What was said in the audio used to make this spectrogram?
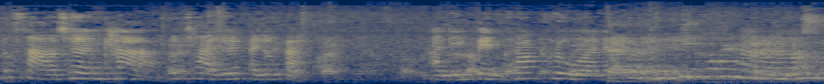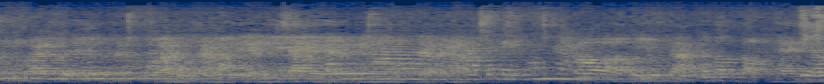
ลูกสาวเชิญค่ะ ลูกชายด้วยไปลูกไปอันนี้เป็นครอบครัวนะที่ห้องน้ำจะเป็นห้องน้ำก็มีโอกาสก็ต้องตอบแทนเดี๋ยว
